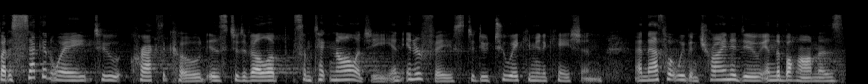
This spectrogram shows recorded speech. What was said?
But a second way to crack the code is to develop some technology, an interface to do two way communication. And that's what we've been trying to do in the Bahamas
